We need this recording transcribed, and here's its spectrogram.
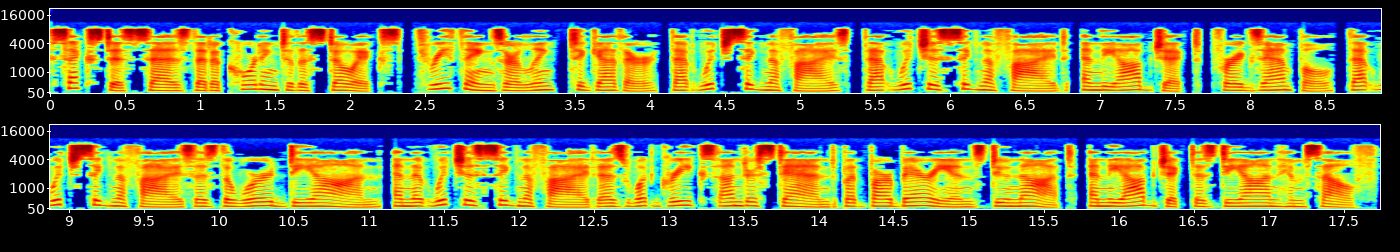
Sextus says that according to the Stoics, three things are linked together, that which signifies, that which is signified, and the object, for example, that which signifies is the word dion, and that which is signified is what Greeks understand but barbarians do not, and the object is dion himself.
